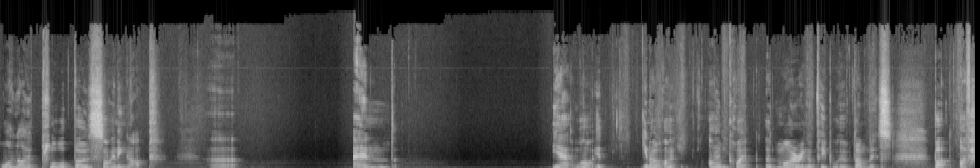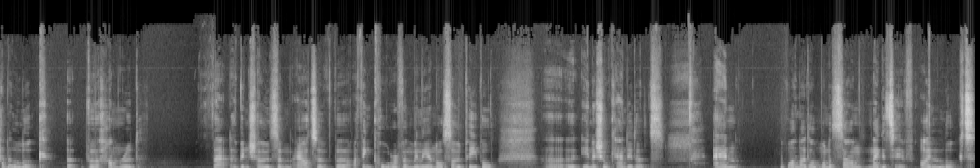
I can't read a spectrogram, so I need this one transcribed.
while I applaud those signing up, uh, and yeah, well, it, you know, I, I am quite admiring of people who have done this, but I've had a look at the hundred that have been chosen out of the, I think, quarter of a million or so people, uh, initial candidates, and while I don't want to sound negative, I looked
